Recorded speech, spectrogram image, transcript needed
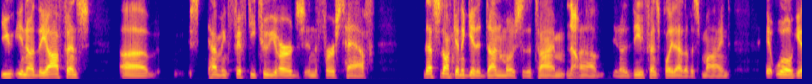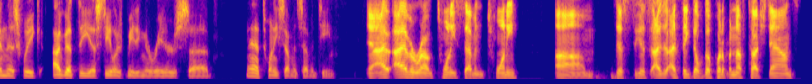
You you know the offense uh, having 52 yards in the first half that's not going to get it done most of the time. No, um, you know, the defense played out of its mind. It will again this week. I've got the uh, Steelers beating the Raiders, uh, eh, 27 17. Yeah, I, I, have around 27 20. Um, just because I, I think they'll, they'll put up enough touchdowns.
